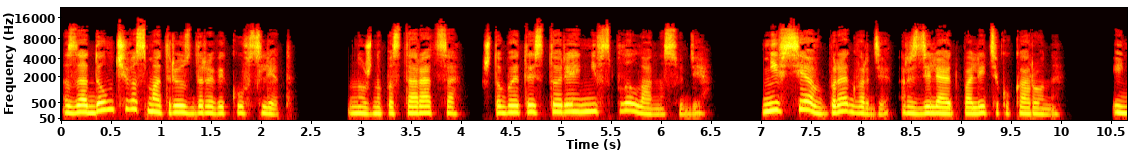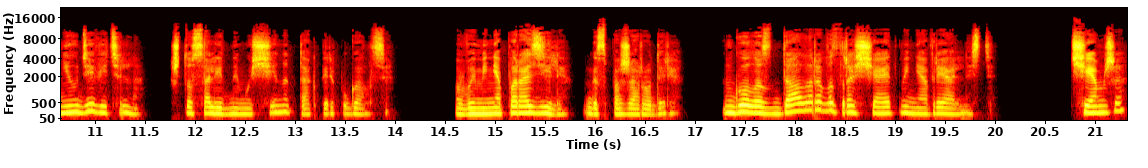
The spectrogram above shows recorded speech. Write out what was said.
Задумчиво смотрю здоровяку вслед. Нужно постараться, чтобы эта история не всплыла на суде. Не все в Брэгварде разделяют политику короны. И неудивительно, что солидный мужчина так перепугался. «Вы меня поразили, госпожа Родери». Голос Даллара возвращает меня в реальность. Чем же?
